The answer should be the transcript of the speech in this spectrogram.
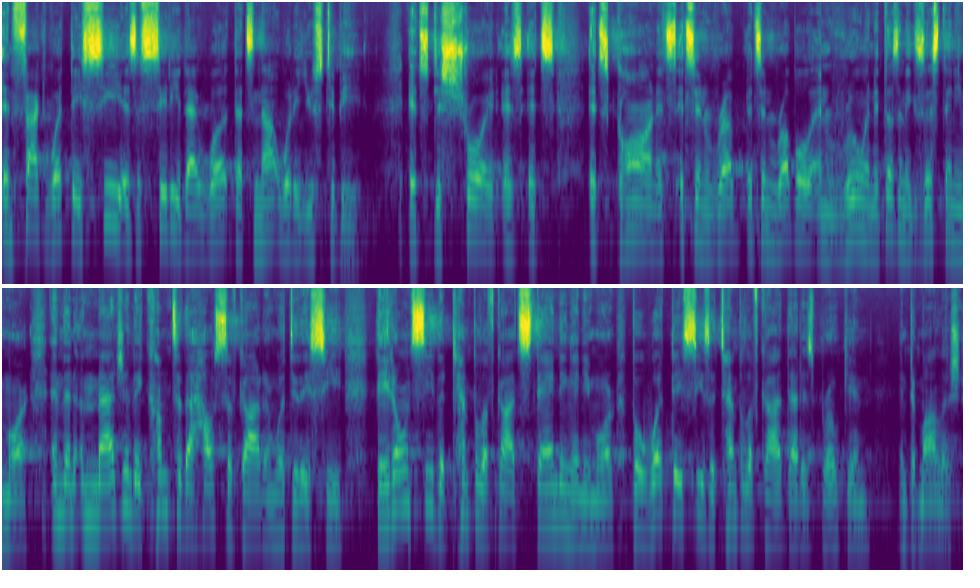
In fact, what they see is a city that what, that's not what it used to be. It's destroyed. It's, it's, it's gone. It's, it's, in rub, it's in rubble and ruin. It doesn't exist anymore. And then imagine they come to the house of God, and what do they see? They don't see the temple of God standing anymore, but what they see is a temple of God that is broken and demolished.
